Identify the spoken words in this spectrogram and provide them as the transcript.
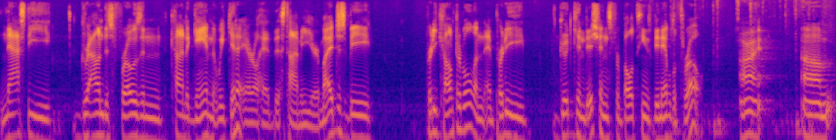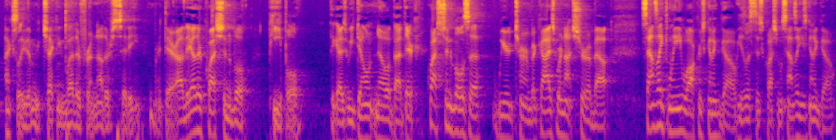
nasty ground is frozen kind of game that we get at Arrowhead this time of year. It might just be pretty comfortable and, and pretty good conditions for both teams being able to throw. All right. Um, actually, I'm checking weather for another city right there. Uh, the other questionable people, the guys we don't know about there. Questionable is a weird term, but guys we're not sure about. Sounds like Delanie Walker's going to go. He listed as questionable. Sounds like he's going to go.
